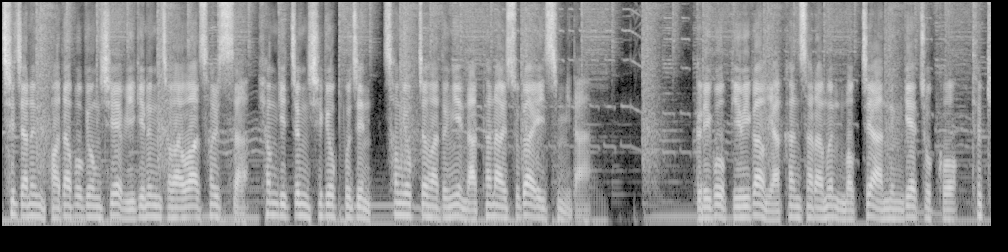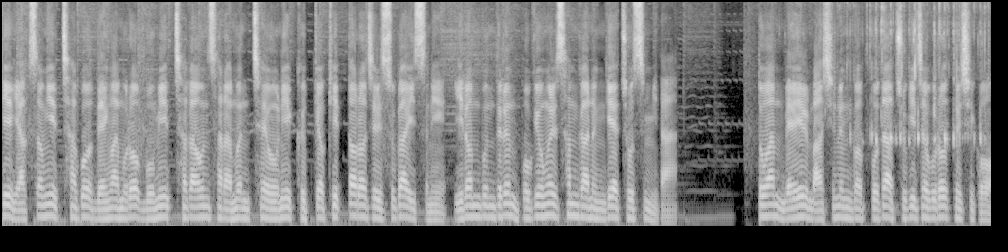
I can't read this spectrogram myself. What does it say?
치자는 과다 복용 시에 위기능 저하와 설사, 현기증, 식욕부진, 성욕정화 등이 나타날 수가 있습니다. 그리고 비위가 약한 사람은 먹지 않는 게 좋고 특히 약성이 차고 냉암으로 몸이 차가운 사람은 체온이 급격히 떨어질 수가 있으니 이런 분들은 복용을 삼가는 게 좋습니다. 또한 매일 마시는 것보다 주기적으로 드시고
